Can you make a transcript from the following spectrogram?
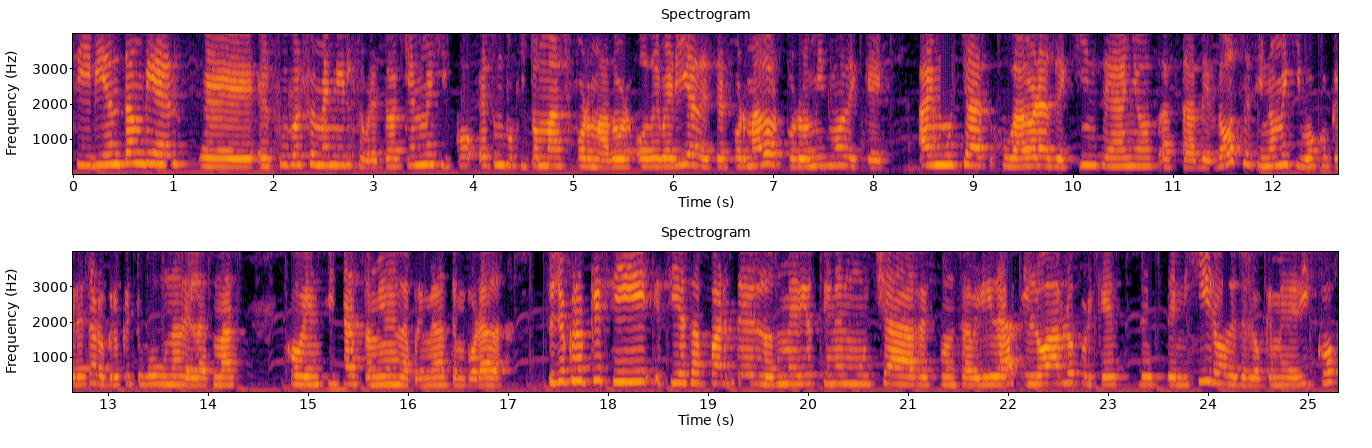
si bien también eh, el fútbol femenil, sobre todo aquí en México, es un poquito más formador o debería de ser formador, por lo mismo de que hay muchas jugadoras de 15 años hasta de 12, si no me equivoco, Querétaro creo que tuvo una de las más jovencitas también en la primera temporada. Entonces yo creo que sí, sí esa parte los medios tienen mucha responsabilidad y lo hablo porque es desde mi giro, desde lo que me dedico,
